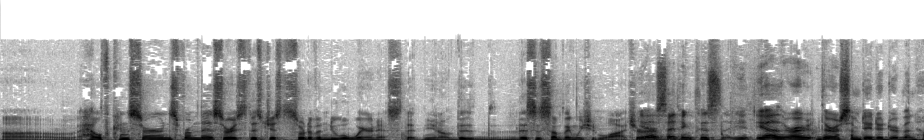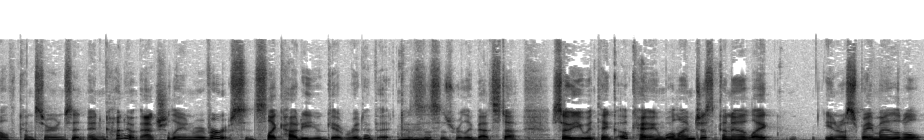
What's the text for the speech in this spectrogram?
uh, health concerns from this, or is this just sort of a new awareness that you know th- this is something we should watch? Or Yes, I think this. Yeah, there are there are some data-driven health concerns, and, and kind of actually in reverse. It's like, how do you get rid of it? Because this is really bad stuff. So you would think, okay, well, I'm just gonna like, you know, spray my little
